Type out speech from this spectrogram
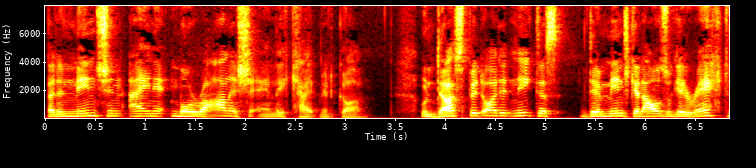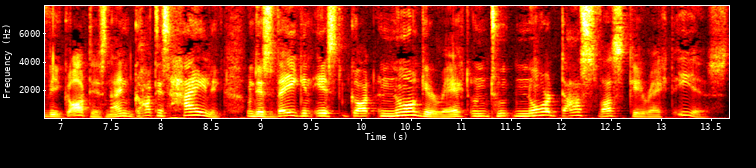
bei den Menschen eine moralische Ähnlichkeit mit Gott. Und das bedeutet nicht, dass der Mensch genauso gerecht wie Gott ist. Nein, Gott ist heilig und deswegen ist Gott nur gerecht und tut nur das, was gerecht ist.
